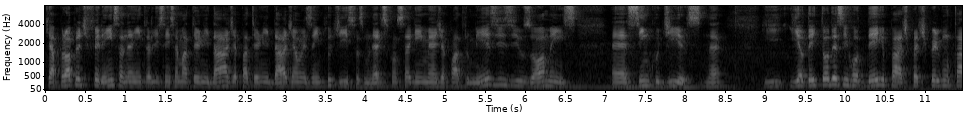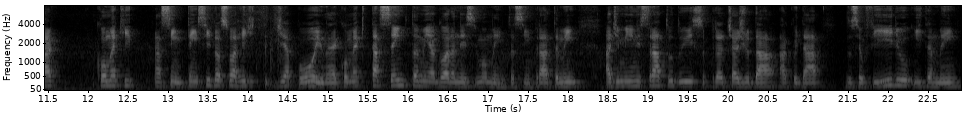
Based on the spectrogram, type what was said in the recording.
Que a própria diferença né, entre a licença maternidade e a paternidade é um exemplo disso. As mulheres conseguem em média quatro meses e os homens é, cinco dias, né? E, e eu dei todo esse rodeio, Paty, para te perguntar como é que, assim, tem sido a sua rede de apoio, né? Como é que está sendo também agora nesse momento, assim, para também administrar tudo isso para te ajudar a cuidar do seu filho e também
